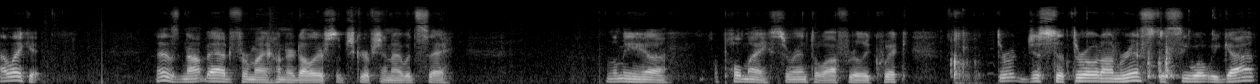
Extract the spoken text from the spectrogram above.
I like it. That is not bad for my $100 subscription, I would say. Let me uh, pull my Sorrento off really quick. Throw, just to throw it on wrist to see what we got.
